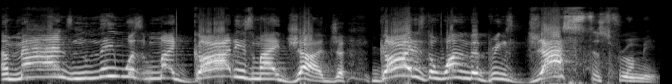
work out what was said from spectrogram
A man's name was my God is my judge. God is the one that brings justice through me.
